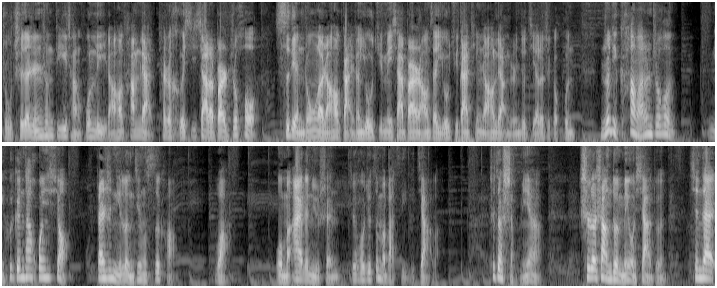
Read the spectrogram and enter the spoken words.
主持的人生第一场婚礼，然后他们俩他是河西下了班之后。四点钟了，然后赶上邮局没下班，然后在邮局大厅，然后两个人就结了这个婚。你说你看完了之后，你会跟他欢笑，但是你冷静思考，哇，我们爱的女神最后就这么把自己给嫁了，这叫什么呀？吃了上顿没有下顿。现在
